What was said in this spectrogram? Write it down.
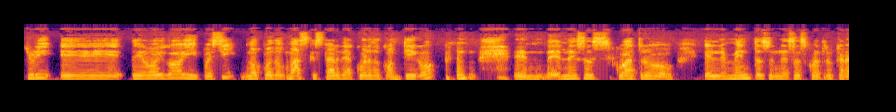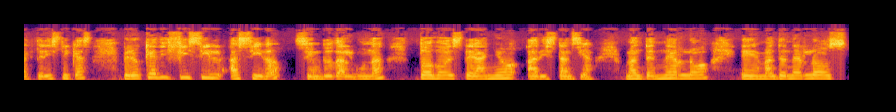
Yuri, eh, te oigo y pues sí, no puedo más que estar de acuerdo contigo en, en, esos cuatro elementos, en esas cuatro características, pero qué difícil ha sido, sin duda alguna, todo este año a distancia. Mantenerlo, eh, mantenerlos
